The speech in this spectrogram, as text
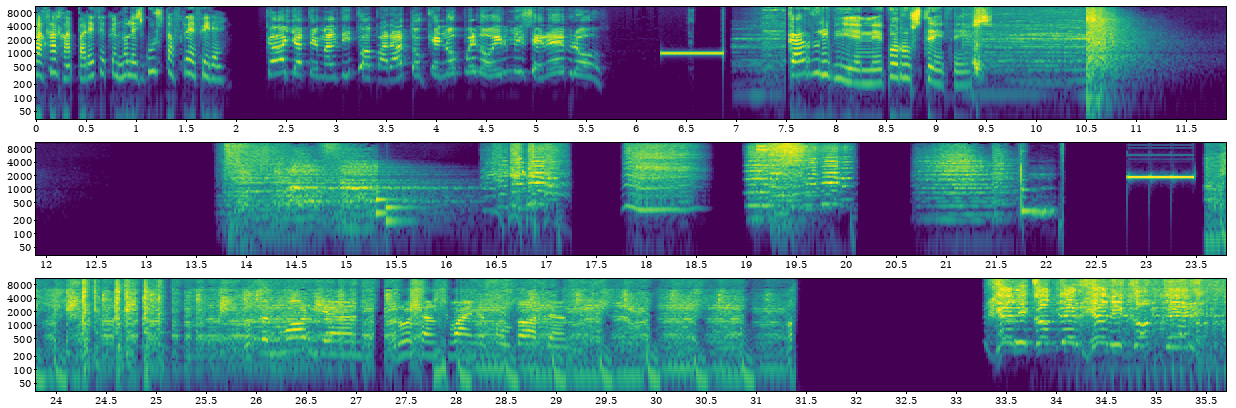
Jajaja, parece que no les gusta Frefire. ¡Cállate, maldito aparato, que no puedo oír mi cerebro! Carly viene por ustedes. Guten Morgen, Russen Schweinesoldaten. helikopter helikopter.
